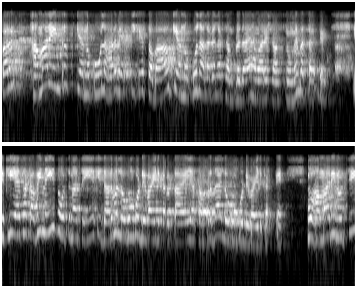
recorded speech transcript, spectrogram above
पर हमारे इंटरेस्ट के अनुकूल, हर व्यक्ति के स्वभाव के अनुकूल अलग अलग संप्रदाय हमारे शास्त्रों में बताए गए। इसलिए ऐसा कभी नहीं सोचना चाहिए कि धर्म लोगों को डिवाइड करता है या संप्रदाय लोगों को डिवाइड करते हैं। वो हमारी रुचि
